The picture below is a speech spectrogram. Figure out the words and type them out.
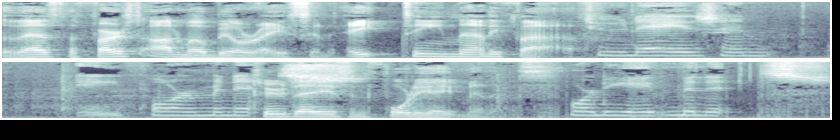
So that's the first automobile race in 1895. Two days and eighty-four minutes. Two days and 48 minutes. forty-eight minutes.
